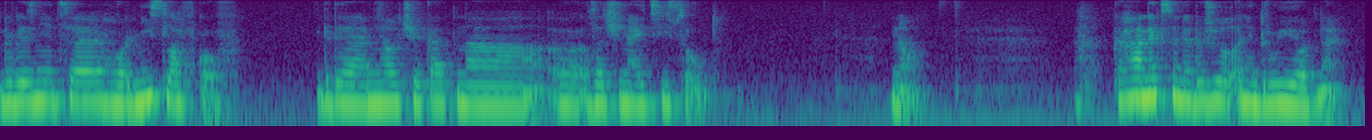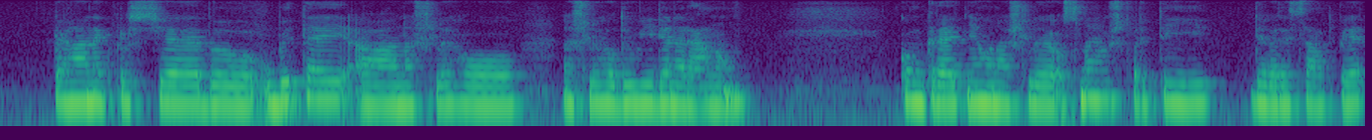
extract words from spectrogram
do věznice Horní Slavkov, kde měl čekat na uh, začínající soud. No. Kahánek se nedožil ani druhýho dne. Kahánek prostě byl ubitej a našli ho, našli ho druhý den ráno. Konkrétně ho našli 8.4.95.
